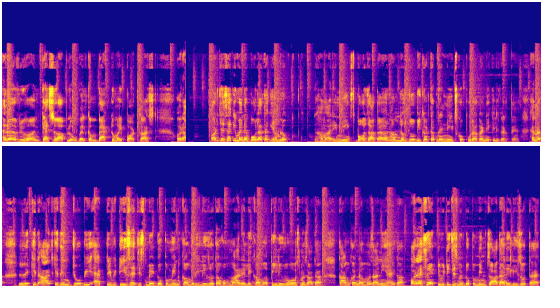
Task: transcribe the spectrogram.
हेलो एवरीवन कैसे हो आप लोग? Welcome back to my podcast और और जैसा कि मैंने बोला था कि हम लोग हमारी नीड्स बहुत ज़्यादा है और हम लोग जो भी करते हैं, अपने नीड्स को पूरा करने के लिए करते हैं, है ना? लेकिन आज के दिन जो भी एक्टिविटीज़ है, जिसमें डोपोमिन कम रिलीज़ होता है, वो हमारे लिए कम अपीलिंग होगा, उसमें ज़्यादा काम करना मज़ा नहीं आएगा। और ऐसे एक्टिविटीज़ जिसमें डोपोमिन ज़्यादा रिलीज़ होता है,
